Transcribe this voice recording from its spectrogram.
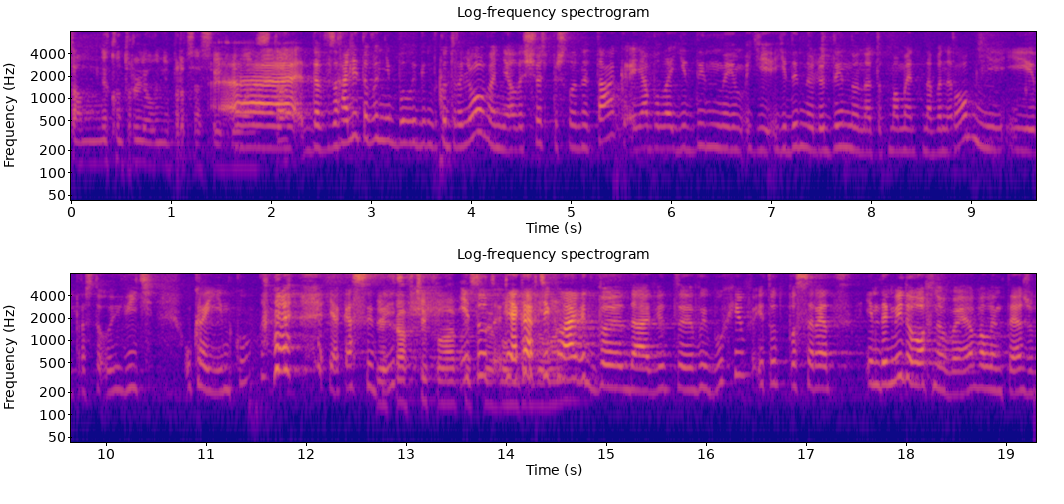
Там неконтрольовані процеси відбуваються, так? Е, Да, взагалі то вони були контрольовані, але щось пішло не так. Я була єдиним єдиною людиною на той момент на виноробні, і просто уявіть українку, яка сидить. Яка втекла І тут яка втекла від да, від е, вибухів, і тут посеред in the middle of nowhere, Валентежу.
